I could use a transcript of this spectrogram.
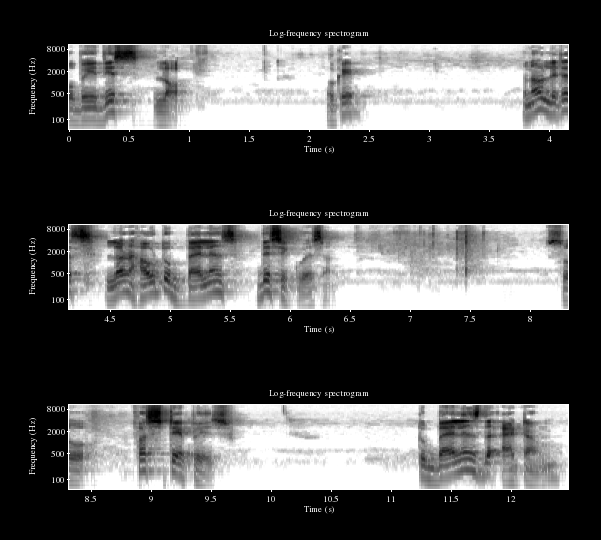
obey this law. Okay. Now let us learn how to balance this equation. So first step is to balance the atom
